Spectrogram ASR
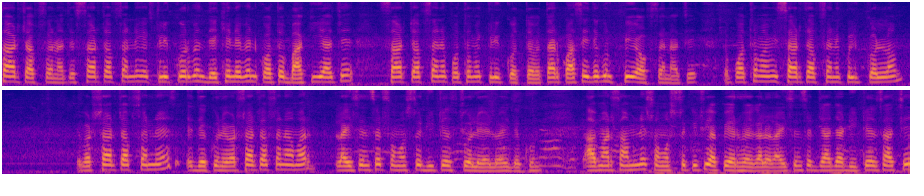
সার্চ অপশান আছে। সার্চ অপশানে ক্লিক করবেন, দেখে নেবেন কত বাকি আছে। সার্চ অপশানে প্রথমে ক্লিক করতে হবে। তার পাশেই দেখুন পে অপশান আছে। তো প্রথমে আমি সার্চ অপশানে ক্লিক করলাম। এবার সার্চ অপশানে দেখুন, এবার সার্চ অপশানে আমার লাইসেন্সের সমস্ত ডিটেলস চলে এলো, এই দেখুন। আমার সামনে সমস্ত কিছু অ্যাপিয়ার হয়ে গেল। লাইসেন্সের যা যা ডিটেলস আছে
